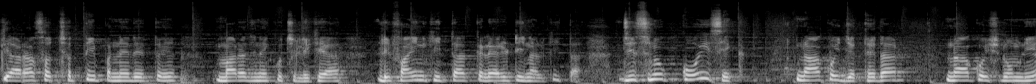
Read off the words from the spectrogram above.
1136 ਪੰਨੇ ਦੇ ਉੱਤੇ ਮਹਾਰਾਜ ਨੇ ਕੁਝ ਲਿਖਿਆ ਡਿਫਾਈਨ ਕੀਤਾ ਕਲੈਰਿਟੀ ਨਾਲ ਕੀਤਾ। ਜਿਸ ਨੂੰ ਕੋਈ ਸਿੱਖ, ਨਾ ਕੋਈ ਜਥੇਦਾਰ, ਨਾ ਕੋਈ ਸ਼੍ਰੋਮਣੀ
